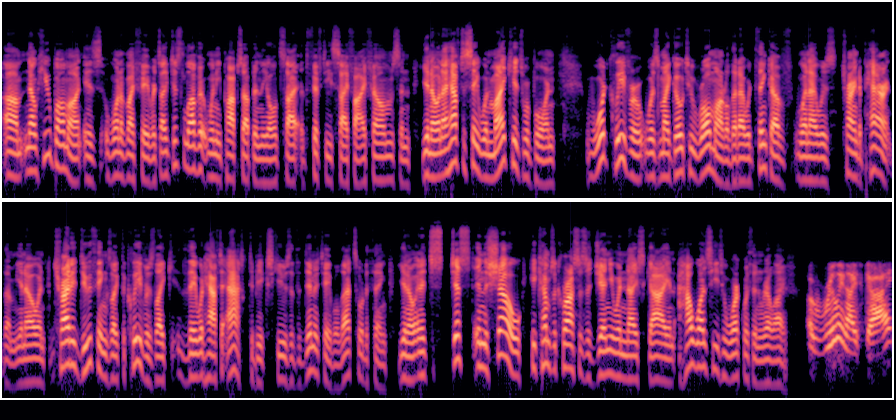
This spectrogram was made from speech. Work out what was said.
Um, now Hugh Beaumont is one of my favorites. I just love it when he pops up in the old sci- '50s sci-fi films, and you know, and I have to say, when my kids were born. Ward Cleaver was my go-to role model that I would think of when I was trying to parent them, you know, and try to do things like the Cleavers, like they would have to ask to be excused at the dinner table, that sort of thing, you know. And it's just in the show, he comes across as a genuine nice guy. And how was he to work with in real life? A really nice guy,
